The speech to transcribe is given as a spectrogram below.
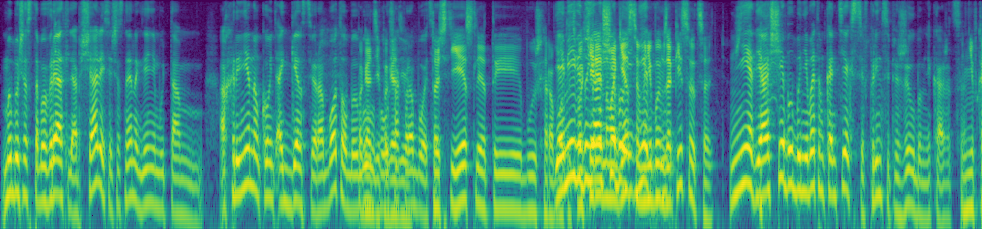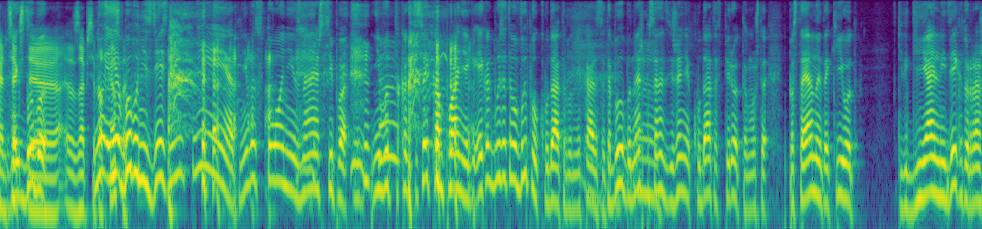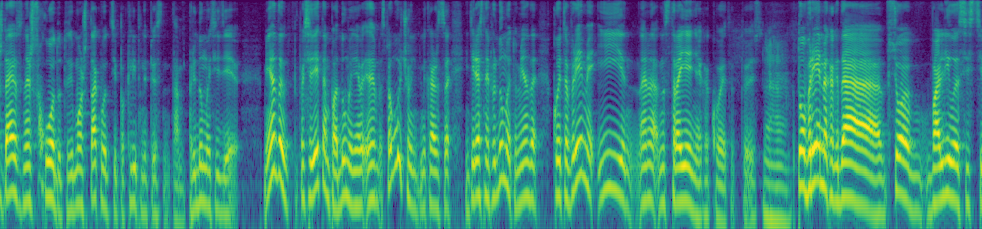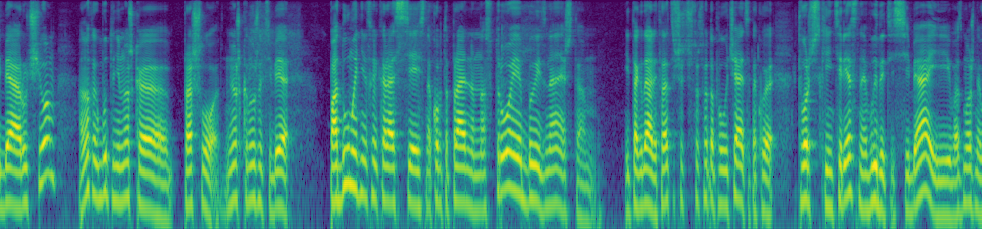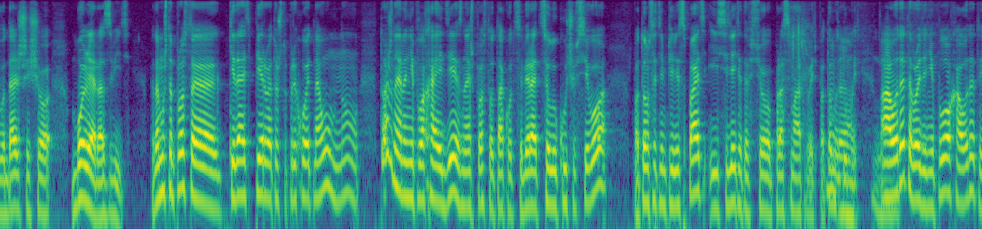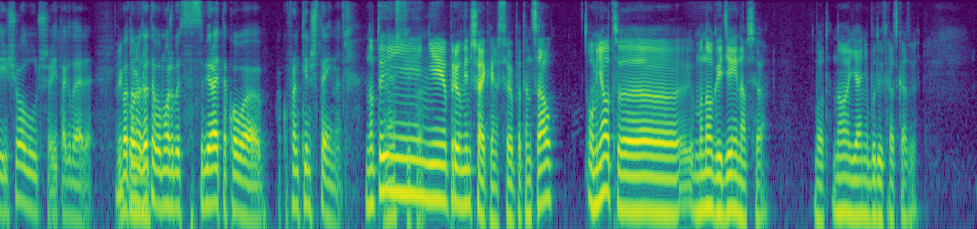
мы бы сейчас с тобой вряд ли общались, я сейчас, наверное, где-нибудь там охрененном каком-нибудь агентстве работал бы, Погоди, был бы погоди. по работе. То есть, если ты будешь работать имею в в виду, я охеренном был- агентстве, мы нет, не будем записываться? Нет, я вообще был бы не в этом контексте, в принципе, жил бы, мне кажется. Не в был контексте бы- э, записи Ну, я подкаста? был бы не здесь, не- нет, не в Эстонии, знаешь, типа, не вот как-то в своей компании. Я как бы из этого выпал куда-то бы, мне кажется. Это было бы, знаешь, постоянное движение куда-то вперед, потому что постоянные такие вот какие-то гениальные идеи, которые рождаются, знаешь, сходу. Ты можешь так вот, типа, клип написать, там, придумать идею. Мне надо посидеть там, подумать. Я, я смогу что-нибудь, мне кажется, интересное придумать, но мне надо какое-то время и, наверное, настроение какое-то. То есть Ага. то время, когда все валилось из тебя ручьем, оно как будто немножко прошло. Немножко нужно тебе подумать несколько раз сесть, на каком-то правильном настрое быть, знаешь, там, и так далее. Тогда что-то получается такое творчески интересное, выдать из себя и, возможно, его дальше еще более развить. Потому что просто кидать первое то, что приходит на ум, ну, тоже, наверное, неплохая идея, знаешь, просто вот так вот собирать целую кучу всего, потом с этим переспать и сидеть это все просматривать, потом Ну и да, думать, да. а вот это вроде неплохо, а вот это еще лучше и так далее. И потом из Прикольно. этого, может быть, собирать такого, как у Франкенштейна. Но ты Знаешь, типа- не преуменьшай, конечно, свой потенциал. У меня вот э, много идей на все. Вот, но я не буду их рассказывать.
